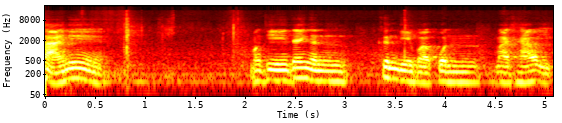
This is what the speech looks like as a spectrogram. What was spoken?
สายนี่ บางทีได้เงินขึ้นดีกว่าคนมาเช้าอีก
